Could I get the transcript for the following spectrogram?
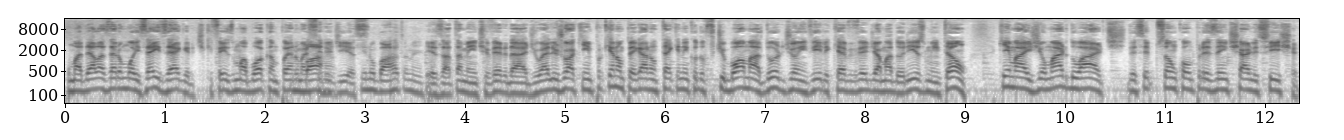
Uma delas era o Moisés Egert, que fez uma boa campanha no, No Marcelo. Dias. E no Barra também. Exatamente, verdade. O Hélio Joaquim, por que não pegaram um técnico do futebol amador de Joinville? Quer viver de amadorismo, então? Quem mais? Gilmar Duarte. Decepção com o presidente Charles Fischer.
